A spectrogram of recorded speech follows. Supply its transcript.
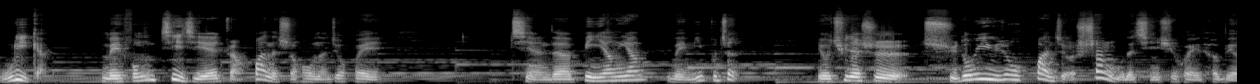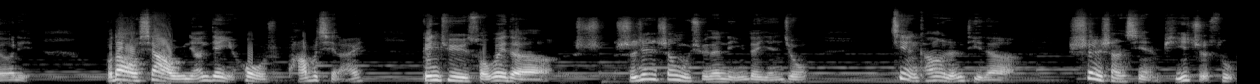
无力感。每逢季节转换的时候呢，就会显得病殃殃、萎靡不振。有趣的是，许多抑郁症患者上午的情绪会特别恶劣，不到下午两点以后是爬不起来。根据所谓的时时间生物学的领域的研究，健康人体的。肾上腺皮质素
